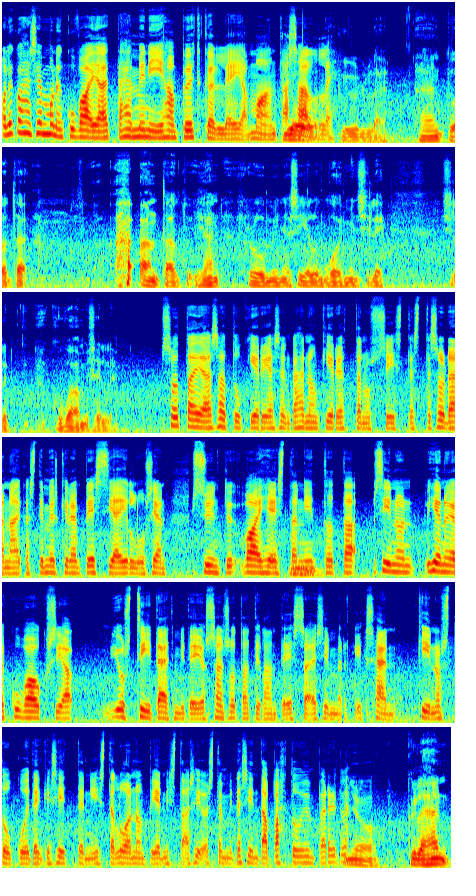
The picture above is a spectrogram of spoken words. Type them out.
Oliko hän semmoinen kuvaaja, että hän meni ihan pötkölle ja maan tasalle? Joo, kyllä. Hän tuota, antautui ihan ruumiin ja sielun voimin sille, sille kuvaamiselle. Sota- ja satukirjas, jonka hän on kirjoittanut siis tästä sodan aikaista, myöskin näin Pessi ja Illuusian syntyvaiheesta, mm. niin tota, siinä on hienoja kuvauksia just siitä, että miten jossain sotatilanteessa esimerkiksi hän kiinnostuu kuitenkin sitten niistä luonnon pienistä asioista, mitä siinä tapahtuu ympärillä. Joo. Kyllä hän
